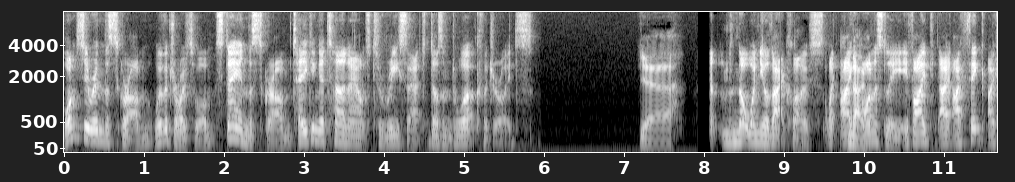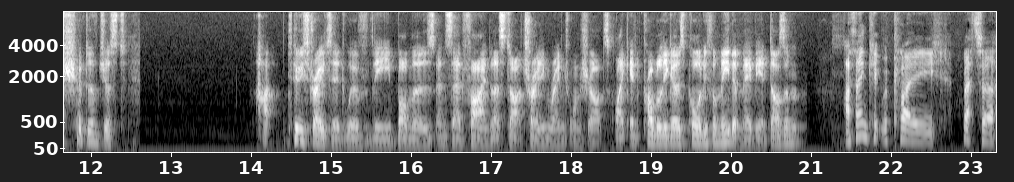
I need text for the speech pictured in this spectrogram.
once you're in the scrum with a droid swarm, stay in the scrum. Taking a turn out to reset doesn't work for droids. yeah, Not when you're that close. Like I No. honestly, if I, I, I think I should have just two straighted with the bombers and said, "Fine, let's start trading range one shots." Like it probably goes poorly for me, but maybe it doesn't. I think it would play better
